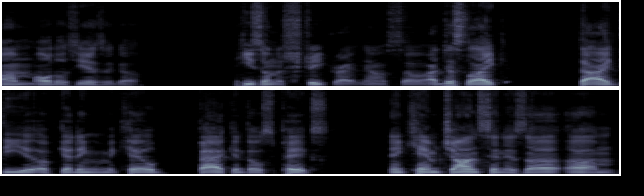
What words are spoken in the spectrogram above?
um all those years ago he's on a streak right now. So I just like the idea of getting Mikal back in those picks. And Cam Johnson is a um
